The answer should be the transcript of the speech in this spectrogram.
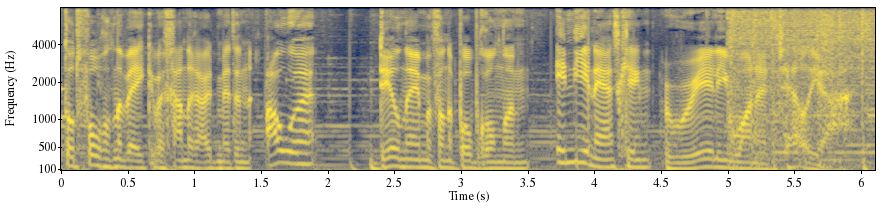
tot volgende week. We gaan eruit met een oude deelnemer van de popronden Indian Asking Really Wanna Tell Ya.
